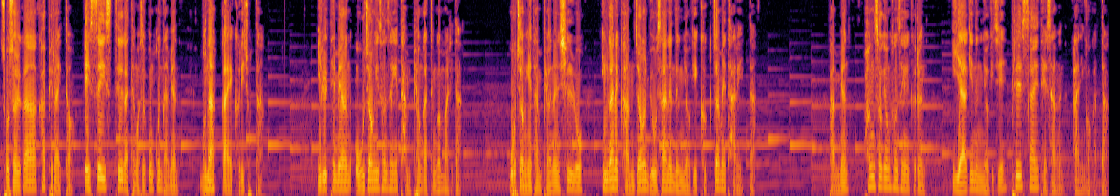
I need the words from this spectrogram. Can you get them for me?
소설가, 카피라이터, 에세이스트 같은 것을 꿈꾼다면 문학가의 글이 좋다. 이를테면 오정희 선생의 단편 같은 것 말이다. 오정희의 단편은 실로 인간의 감정을 묘사하는 능력이 극점에 달해 있다. 반면 황석영 선생의 글은 이야기 능력이지 필사의 대상은 아닌 것 같다.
